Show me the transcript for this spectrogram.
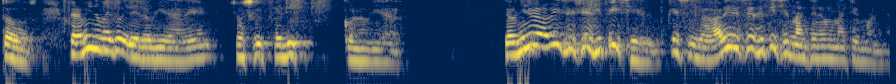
todos. Pero a mí no me duele la unidad, ¿eh? yo soy feliz con la unidad. La unidad a veces es difícil, qué sé yo, a veces es difícil mantener un matrimonio,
